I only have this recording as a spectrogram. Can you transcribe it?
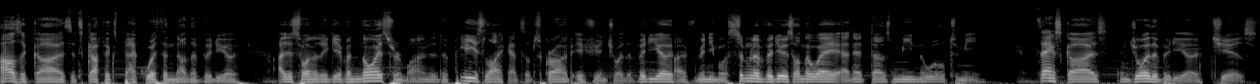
How's it guys, it's Guffix back with another video. I just wanted to give a noise reminder to please like and subscribe if you enjoy the video. I have many more similar videos on the way and it does mean the world to me. Thanks guys, enjoy the video, cheers.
